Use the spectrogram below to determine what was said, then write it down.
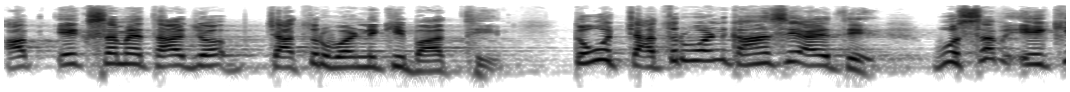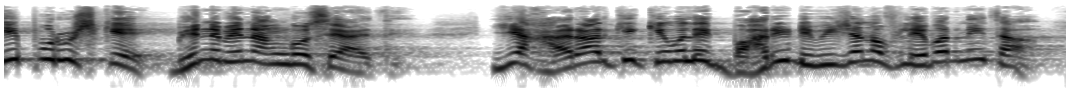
अब एक समय था जो चातुर्वर्ण की बात थी। तो वो चातुर्वर्ण कहाँ से आए थे? वो सब एक ही पुरुष के भिन्न भिन्न अंगों से आए थे। ये हायर केवल एक बाहरी डिवीज़न ऑफ़ लेबर नहीं था।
